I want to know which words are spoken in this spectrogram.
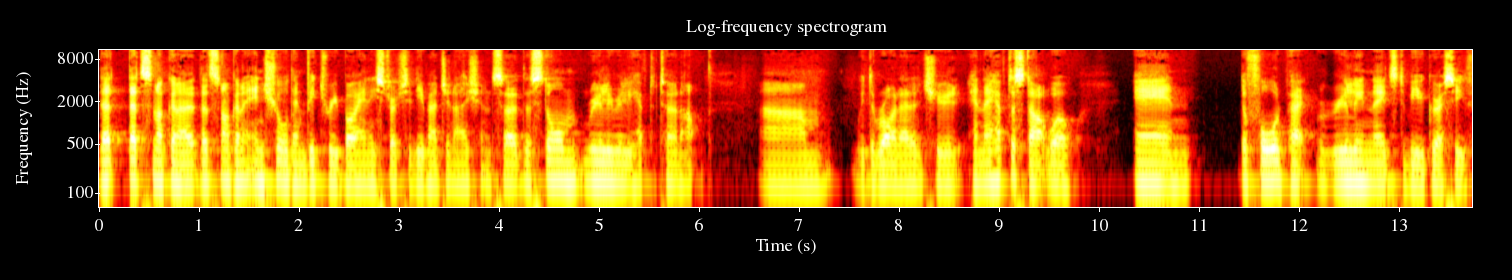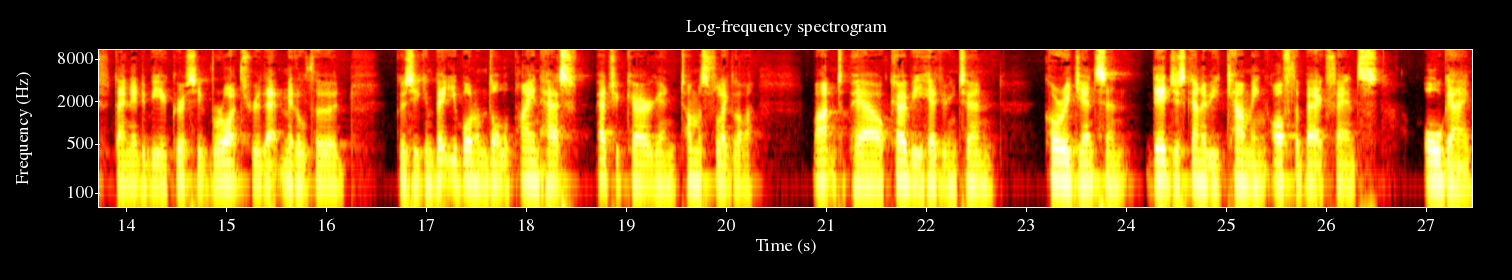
that that's not gonna that's not gonna ensure them victory by any stretch of the imagination. So the Storm really really have to turn up. Um, with the right attitude, and they have to start well. And the forward pack really needs to be aggressive. They need to be aggressive right through that middle third because you can bet your bottom dollar Payne Haas, Patrick Carrigan, Thomas Flegler, Martin Taupau, Kobe Hetherington, Corey Jensen. They're just going to be coming off the back fence all game.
